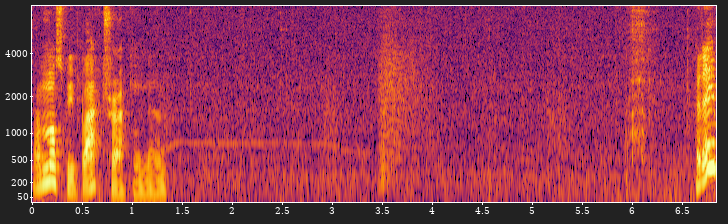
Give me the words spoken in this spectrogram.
I must be backtracking then. Are they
